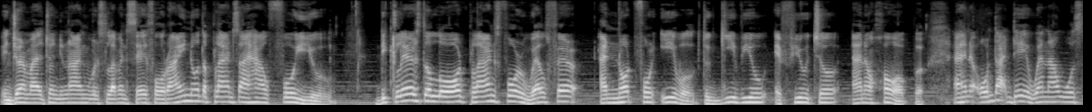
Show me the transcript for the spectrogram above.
In Jeremiah 29, verse 11 says, For I know the plans I have for you, declares the Lord, plans for welfare and not for evil, to give you a future and a hope. And on that day, when I was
